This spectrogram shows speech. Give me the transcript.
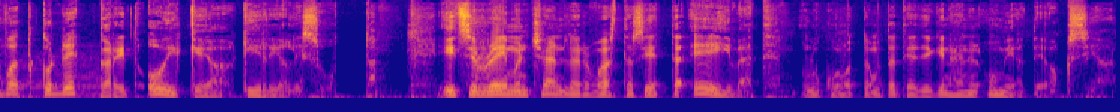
Ovatko dekkarit oikeaa kirjallisuutta? Itse Raymond Chandler vastasi, että eivät, lukunottamatta tietenkin hänen omia teoksiaan.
